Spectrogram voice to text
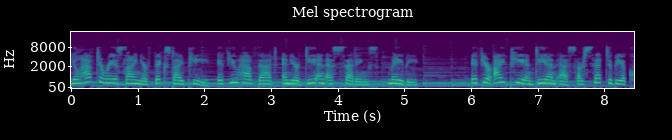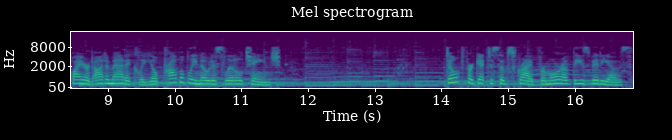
You'll have to reassign your fixed IP, if you have that, and your DNS settings, maybe. If your IP and DNS are set to be acquired automatically you'll probably notice little change. Don't forget to subscribe for more of these videos.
